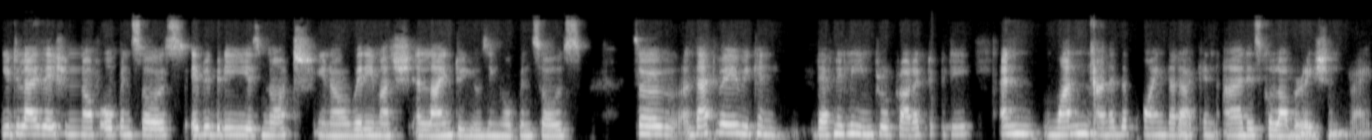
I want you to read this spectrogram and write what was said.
utilization of open source everybody is not you know very much aligned to using open source. So that way we can definitely improve productivity. And one another point that i can add is collaboration right?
